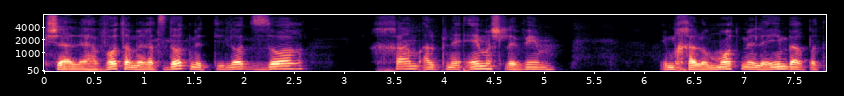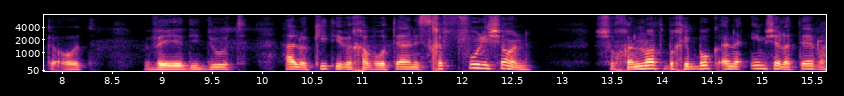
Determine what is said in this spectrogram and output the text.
כשהלהבות המרצדות מטילות זוהר חם על פניהם השלווים. עם חלומות מלאים בהרפתקאות וידידות, הלו קיטי וחברותיה נסחפו לישון, שוכנות בחיבוק הנעים של הטבע.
